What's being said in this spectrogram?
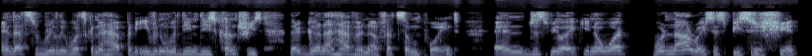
And that's really what's going to happen. Even within these countries they're going to have enough at some point and just be like you know what? We're not racist pieces of shit.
